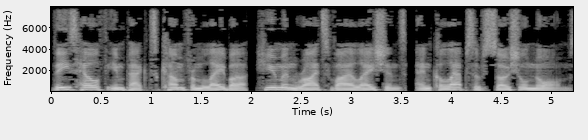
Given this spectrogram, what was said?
These health impacts come from labor, human rights violations, and collapse of social norms.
